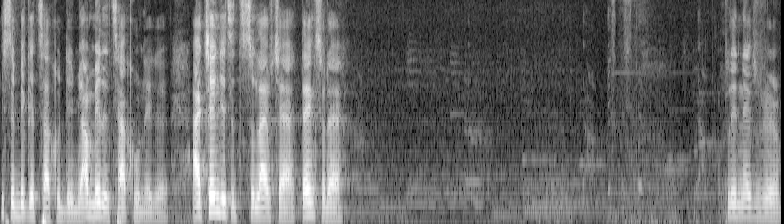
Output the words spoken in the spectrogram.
It's a bigger tackle than me. I made a tackle, nigga. I changed it to, to live chat. Thanks for that. Play next drill.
